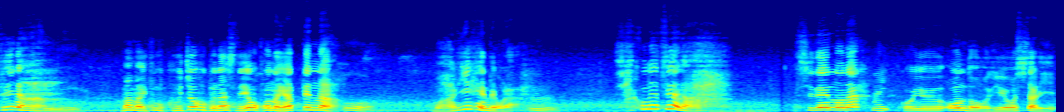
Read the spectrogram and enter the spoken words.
暑いな。暑いね。ママいつも空調服なしでようこんなんやってんな。もうありえへんでこれ。うん。灼熱やな。自然のなはい。こういう温度を利用したり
